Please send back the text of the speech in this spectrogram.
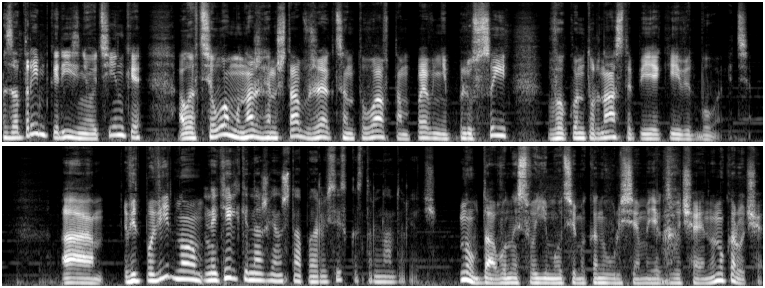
затримки, різні оцінки, але в цілому наш генштаб вже акцентував там певні плюси в контрнаступі, який відбувається. А відповідно, Не тільки наш генштаб, а й російська сторона, до речі. Ну да, вони своїми цими конвульсіями, як звичайно. Ну коротше,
